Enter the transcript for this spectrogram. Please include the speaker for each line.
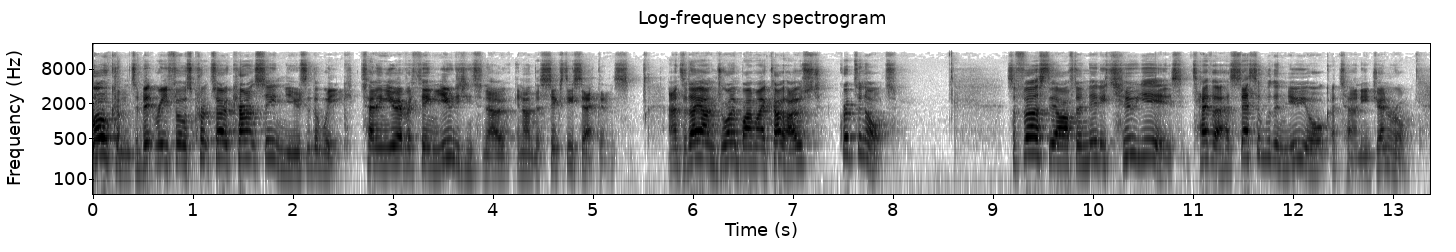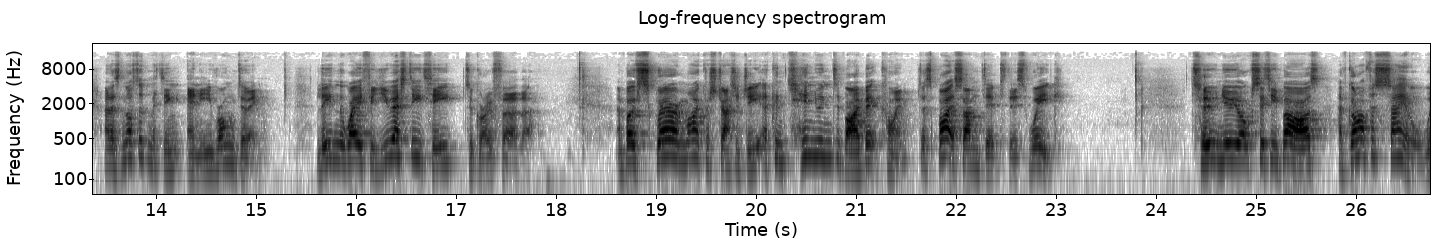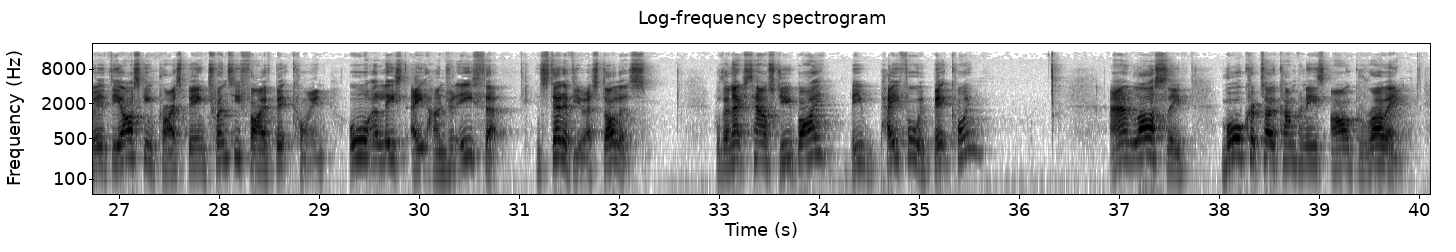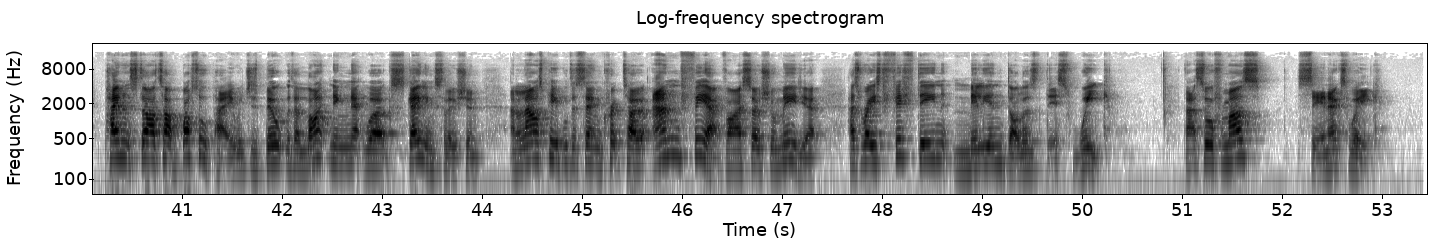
Speaker 1: Welcome to Bitrefill's cryptocurrency news of the week, telling you everything you need to know in under 60 seconds. And today I'm joined by my co-host, Cryptonaut. So firstly, after nearly two years, Tether has settled with the New York Attorney General and is not admitting any wrongdoing, leading the way for USDT to grow further. And both Square and MicroStrategy are continuing to buy Bitcoin, despite some dips this week. Two New York City bars have gone up for sale, with the asking price being 25 Bitcoin or at least 800 Ether instead of US dollars. Will the next house you buy be paid for with Bitcoin? And lastly, more crypto companies are growing. Payment startup BottlePay, which is built with a Lightning Network scaling solution and allows people to send crypto and fiat via social media, has raised $15 million this week. That's all from us. See you next week.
